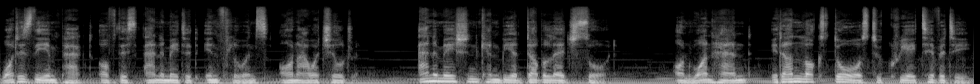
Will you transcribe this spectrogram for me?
what is the impact of this animated influence on our children? Animation can be a double-edged sword. On one hand, it unlocks doors to creativity,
